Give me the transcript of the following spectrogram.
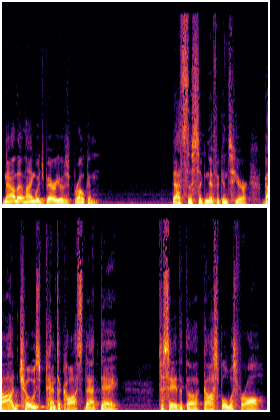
Now that language barrier is broken. That's the significance here. God chose Pentecost that day to say that the gospel was for all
